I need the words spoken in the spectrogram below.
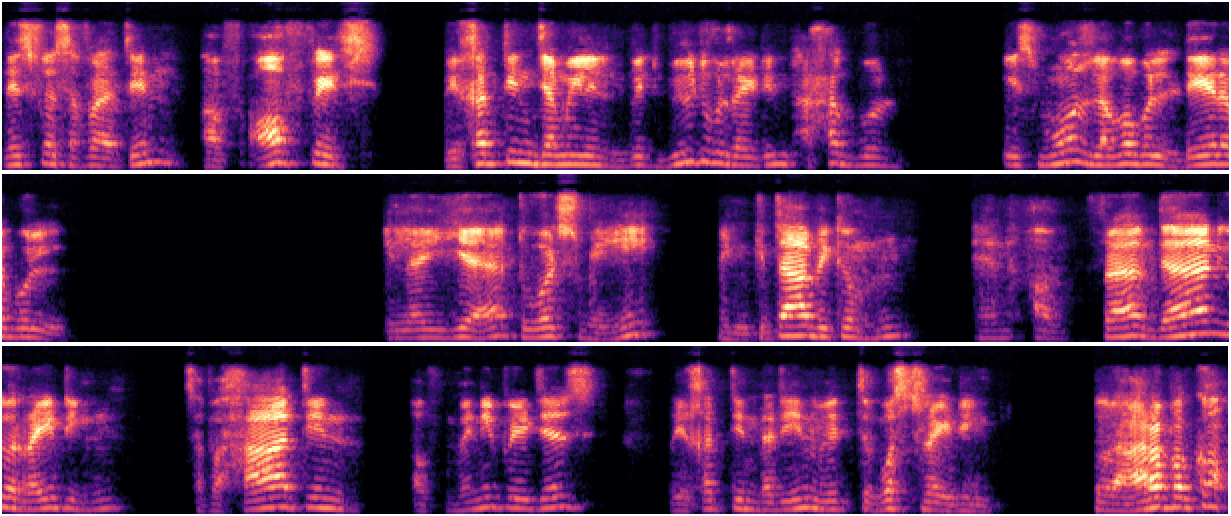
நிஸ்ஃப சஃபாத்தின் ஆஃப் ஆஃப் பேஜ் விஹத்தின் ஜமீலின் வித் பியூட்டிஃபுல் ரைட்டிங் அஹபுல் இஸ் மோஸ்ட் லவபிள் டேரபிள் இலைய towards me min kitabikum and of, then you are writing safahatin of many pages விஹத்தின் ததீன் வித் ஒஸ்ட் ரைட்டிங் ஒரு அரை பக்கம்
